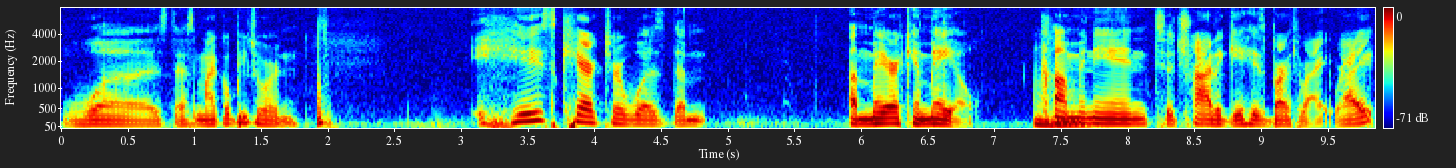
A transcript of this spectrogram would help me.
was that's Michael B. Jordan. His character was the American male Mhm. coming in to try to get his birthright, right?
